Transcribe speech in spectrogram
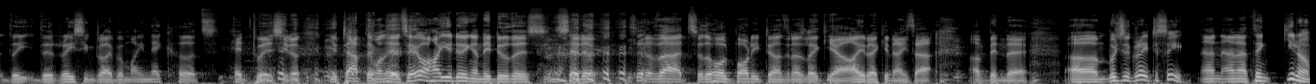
the the racing driver. My neck hurts. Head twist. You know, you tap them on the head, say, "Oh, how you doing?" and they do this instead of instead of that. So the whole body turns, and I was like, "Yeah, I recognize that. I've been there," um, which is great to see. And and I think you know,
